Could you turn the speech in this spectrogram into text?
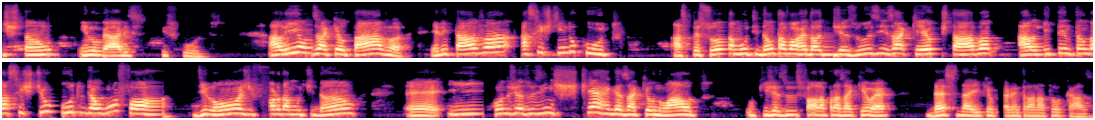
que estão em lugares escuros. Ali onde Zaqueu estava, ele estava assistindo o culto. As pessoas, a multidão estava ao redor de Jesus e Zaqueu estava ali tentando assistir o culto de alguma forma, de longe, fora da multidão. É, e quando Jesus enxerga Zaqueu no alto, o que Jesus fala para Zaqueu é: desce daí que eu quero entrar na tua casa.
